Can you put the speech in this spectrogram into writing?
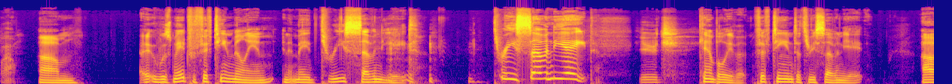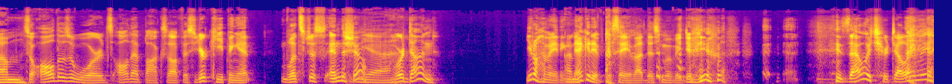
Wow. Um, it was made for 15 million and it made 378. 378. Huge. Can't believe it. 15 to 378. Um, So all those awards, all that box office, you're keeping it. Let's just end the show. Yeah. We're done. You don't have anything negative to say about this movie, do you? Is that what you're telling me?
